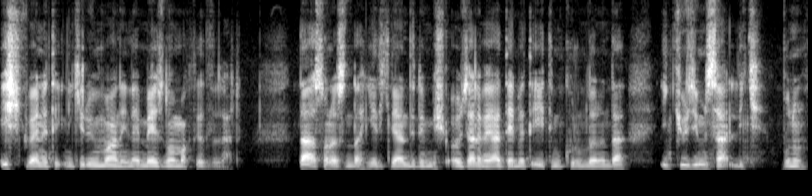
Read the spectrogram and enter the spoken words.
iş güvenliği teknikeri ünvanı ile mezun olmaktadırlar. Daha sonrasında yetkilendirilmiş özel veya devlet eğitim kurumlarında 220 saatlik bunun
